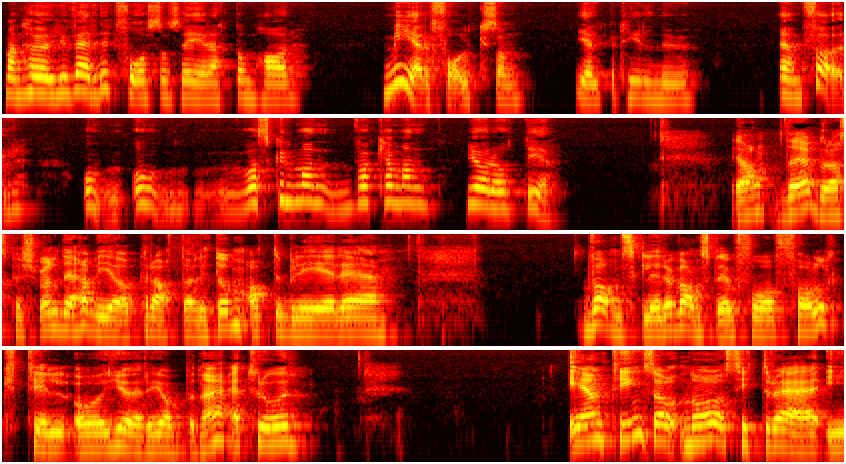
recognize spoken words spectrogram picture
Man hör ju väldigt få som säger att de har mer folk som hjälper till nu än förr. Och, och vad, man, vad kan man gjøre åt det? ja, det er et bra spørsmål. Det har vi jo prata litt om, at det blir eh, vanskeligere og vanskeligere å få folk til å gjøre jobbene. Jeg tror en ting så Nå sitter jeg i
